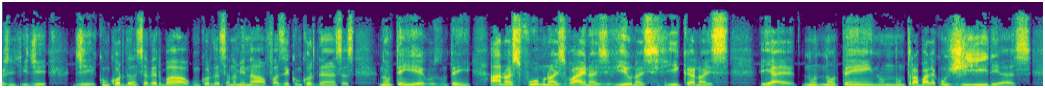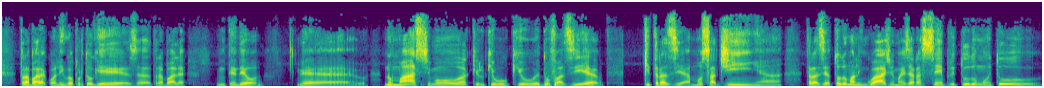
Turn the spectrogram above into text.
gente de, de concordância verbal, concordância nominal, fazer concordâncias. Não tem erros, não tem. Ah, nós fomos, nós vai, nós viu, nós fica, nós. E, é, não, não tem, não, não trabalha com gírias, trabalha com a língua portuguesa, trabalha, entendeu? É, no máximo, aquilo que o, que o Edu fazia, que trazia moçadinha, trazia toda uma linguagem, mas era sempre tudo muito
